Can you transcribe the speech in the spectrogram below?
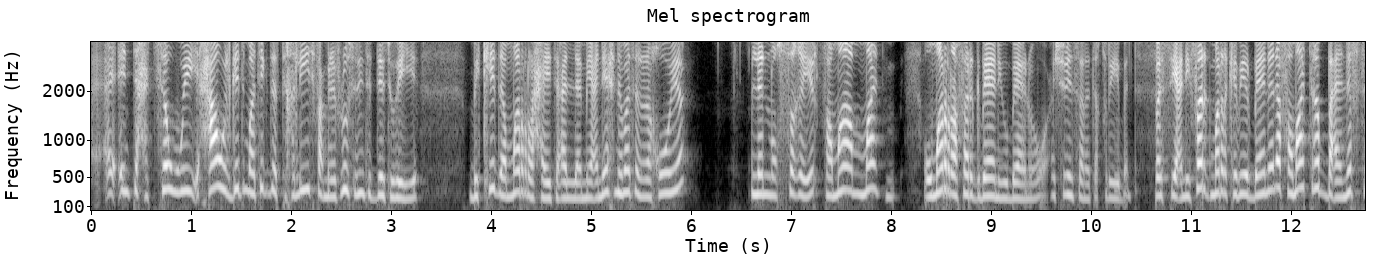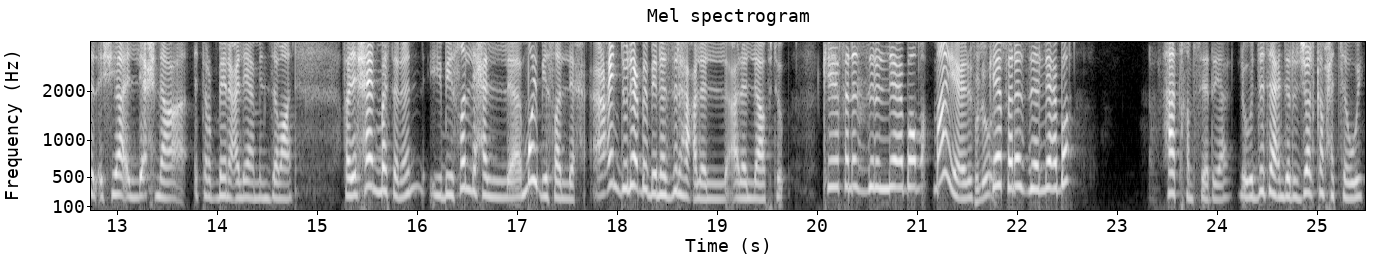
أ- انت حتسوي حاول قد ما تقدر تخليه يدفع من الفلوس اللي انت اديته هي. بكذا مرة حيتعلم. يعني إحنا مثلا أخويا لأنه صغير فما ما ومرة فرق بيني وبينه 20 سنة تقريبا. بس يعني فرق مرة كبير بيننا فما تربى على نفس الأشياء اللي إحنا تربينا عليها من زمان. فالحين مثلا يبي يصلح ال- مو يبي يصلح عنده لعبة بينزلها على ال- على اللابتوب. كيف أنزل اللعبة؟ ما يعرف. فلوس. كيف أنزل اللعبة؟ هات 50 ريال. لو وديتها عند الرجال كم حتسوي؟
